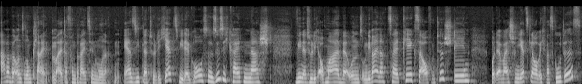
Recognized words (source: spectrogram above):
Aber bei unserem Kleinen im Alter von 13 Monaten, er sieht natürlich jetzt, wie der Große Süßigkeiten nascht, wie natürlich auch mal bei uns um die Weihnachtszeit Kekse auf dem Tisch stehen. Und er weiß schon jetzt, glaube ich, was gut ist.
